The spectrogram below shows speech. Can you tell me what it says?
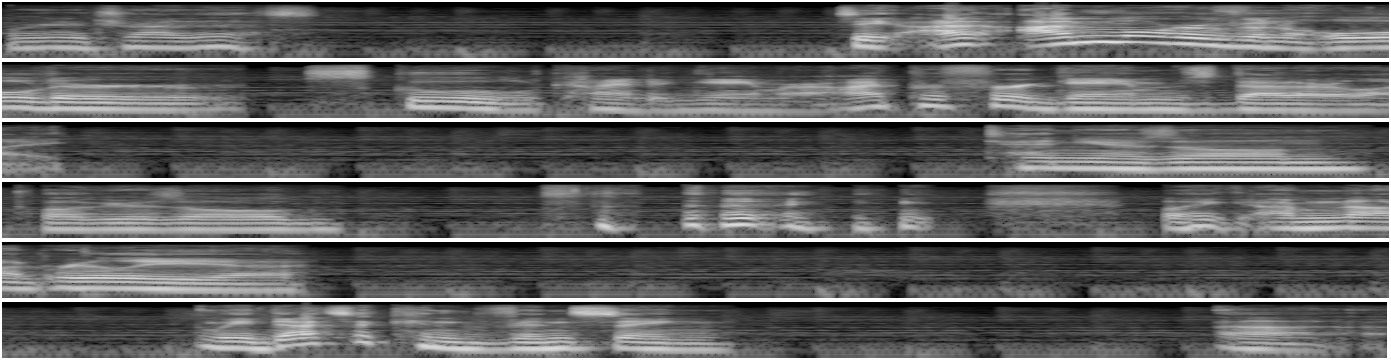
we're going to try this. See, I, am more of an older school kind of gamer. I prefer games that are like 10 years old, 12 years old. like, I'm not really... Uh... I mean, that's a convincing uh,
